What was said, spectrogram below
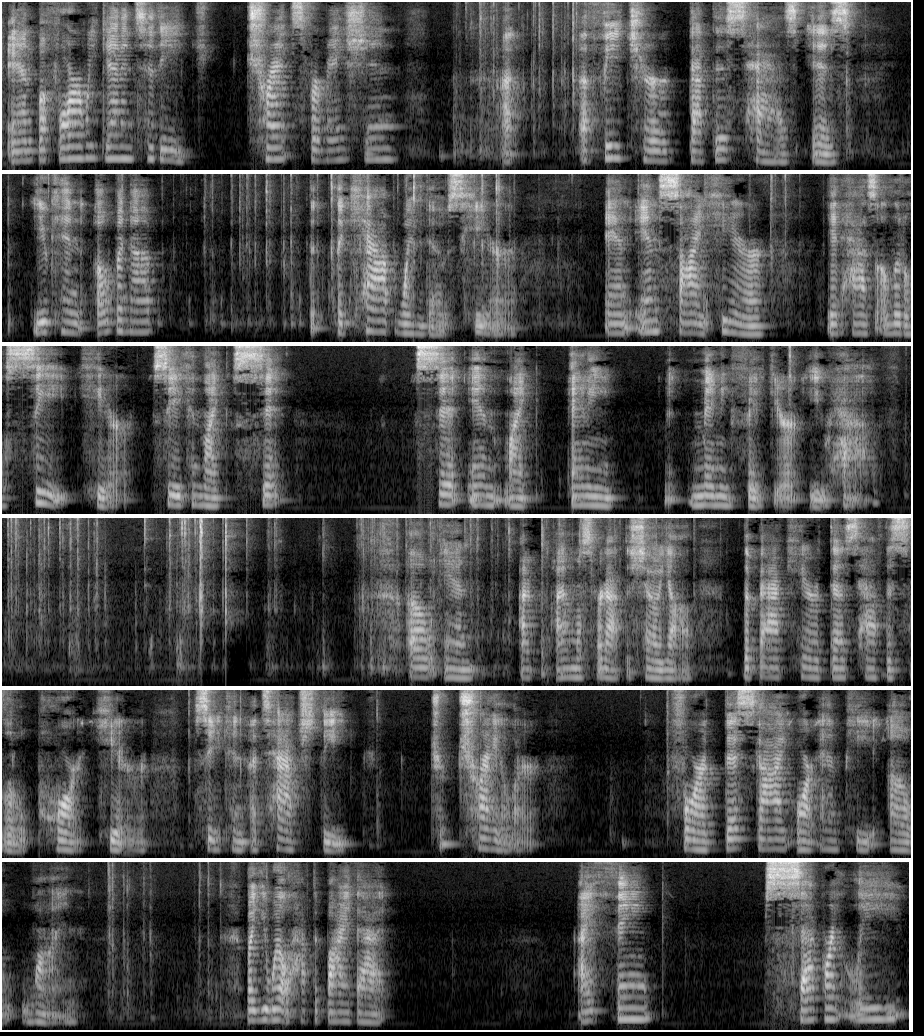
And before we get into the transformation, a feature that this has is you can open up the, the cab windows here and inside here it has a little seat here so you can like sit sit in like any minifigure you have. Oh, and I, I almost forgot to show y'all the back here does have this little port here so you can attach the tr trailer for this guy or MP01 but you will have to buy that I think separately.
